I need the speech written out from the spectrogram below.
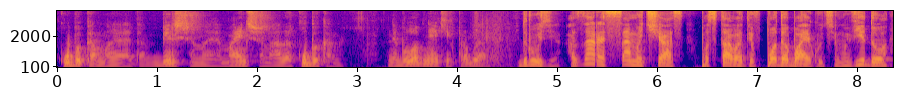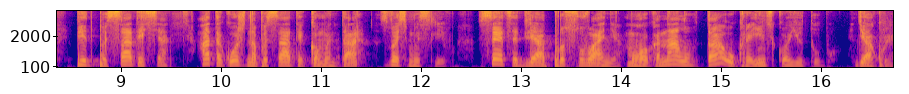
кубиками, там, більшими, меншими, але кубиками. Не було б ніяких проблем. Друзі, а зараз саме час поставити вподобайку цьому відео, підписатися, а також написати коментар з восьми слів. Все це для просування мого каналу та українського Ютубу. Дякую.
